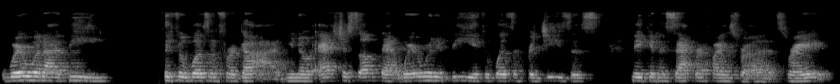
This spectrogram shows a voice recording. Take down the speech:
where would I be if it wasn't for God? You know, ask yourself that. Where would it be if it wasn't for Jesus making a sacrifice for us, right?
